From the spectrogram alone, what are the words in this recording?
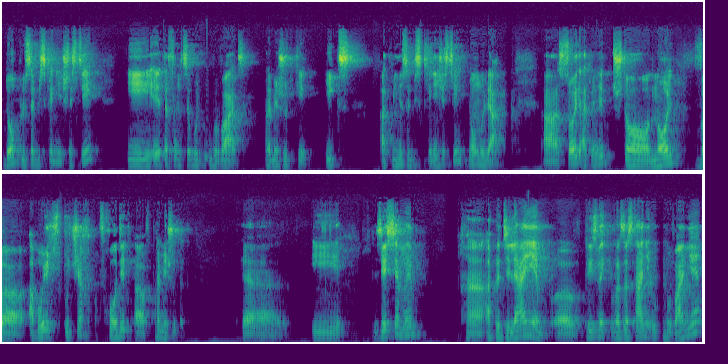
до плюса бесконечности, и эта функция будет убывать в промежутке x от минуса бесконечности до нуля. Uh, стоит отметить, что 0 в обоих случаях входит uh, в промежуток. Uh, и Здесь мы а, определяем э, признак возрастания и убывания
